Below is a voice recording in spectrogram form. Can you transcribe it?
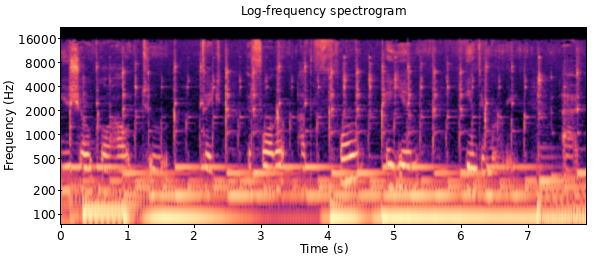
you shall go out to take a photo at 4 a.m. in the morning. At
